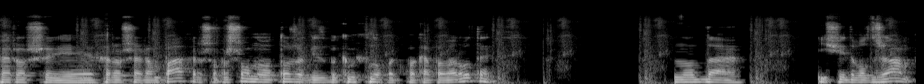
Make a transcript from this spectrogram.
Тоже хороший, хорошая рампа, хорошо прошел, но тоже без боковых кнопок пока повороты. Ну да. Еще и double jump.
